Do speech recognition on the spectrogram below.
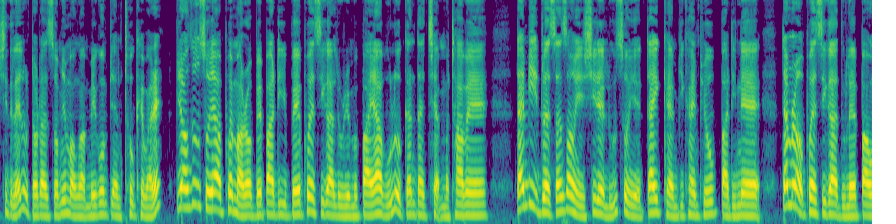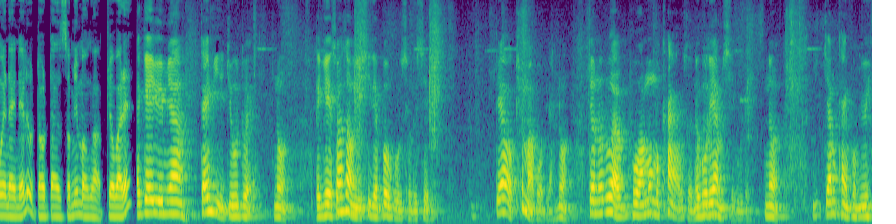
ရှိတယ်လဲလို့ဒေါက်တာဇော်မြင့်မောင်ကမေကွန်းပြန်ထုတ်ခဲ့ပါတယ်။ပြည်အောင်စုအစိုးရအဖွဲ့မှာတော့ဘယ်ပါတီဘယ်ဖွဲ့စည်းကလူတွေမပါရဘူးလို့ကန့်သက်ချက်မထားဘဲ တိုင်းပြည်အတွက်စမ်းဆောင်ရည်ရှိတဲ့လူဆိုရင်တိုက်ခံပြည်ခိုင်ဖြိုးပါတီနဲ့တက်မတော်အဖွဲ့အစည်းကသူလည်းပါဝင်နိုင်တယ်လို့ဒေါက်တာဇော်မြင့်မောင်ကပြောပါတယ်အကယ်၍များတိုင်းပြည်အကျိုးအတွက်နော်တကယ်စွမ်းဆောင်ရည်ရှိတဲ့ပုံကိုဆိုလို့ရှိရင်တရားဖြစ်မှာပေါ့ဗျာနော်ကျွန်တော်တို့ကဖွာမမခန့်အောင်ဆိုငကိုတွေကမရှိဘူးလေနော် ကြမ်းခိုင်ဖို့မျိုးရ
